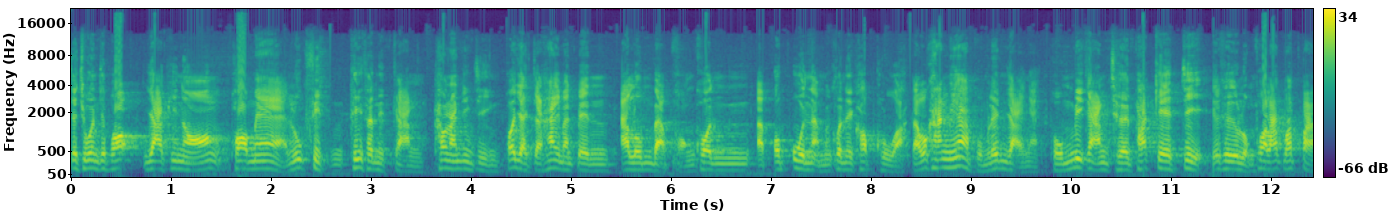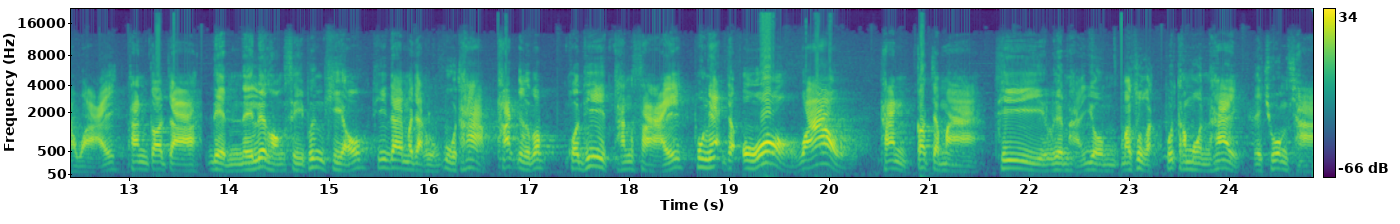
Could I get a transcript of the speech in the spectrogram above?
จะชวนเฉพาะญาติพี่น้อง พ่อแม่ลูกศิษย์ที่สนิทกันเท่านั้นจริงๆ เพราะอยากจะให้มันเป็นอารมณ์แบบของคนอบอุ่นอะเหมือนคนในครอบครัว แต่ว่าครั้งนี้ผมเล่นใหญ่ไงผมมีการเชิญพระเกจิ ก็คือหลวงพ่อรัตวัดป่าหวาย ท่านก็จะเด่นในเรื่องของสีพึ่งเขียวที่ได้มาจากหลวงปู่ทาบถ้าเกิดว่าคนที่ทางสายพวกเนี้ยจะโอ้ว้าวท่านก็จะมาที่เรือนหายมมาสวดพุทธมนต์ให้ในช่วงเช้า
